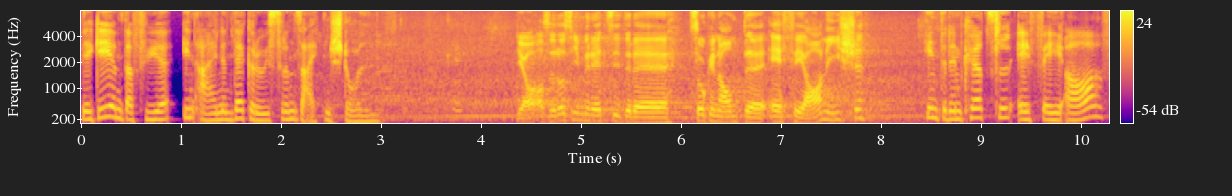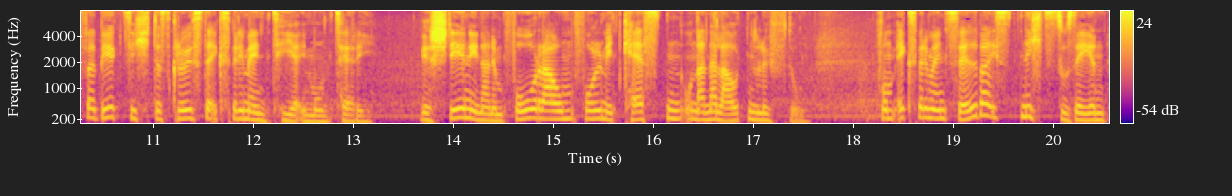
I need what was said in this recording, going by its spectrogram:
Wir gehen dafür in einen der größeren Seitenstollen. Ja, also da sind wir jetzt in der äh, sogenannten FEA-Nische. Hinter dem Kürzel FEA verbirgt sich das größte Experiment hier im Monterrey. Wir stehen in einem Vorraum voll mit Kästen und einer lauten Lüftung. Vom Experiment selber ist nichts zu sehen,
